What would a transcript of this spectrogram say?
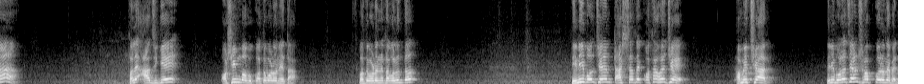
না। ফলে আজকে অসীমবাবু কত বড় নেতা? কত বড় নেতা বলুন তো? তিনি বলছেন, তার সাথে কথা হয়েছে, অমিত শাহ তিনি বলেছেন, সব করে দেবেন।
